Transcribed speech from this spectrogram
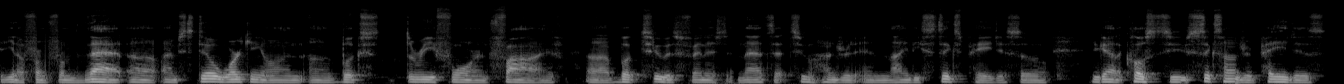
you know, from, from that, uh, I'm still working on uh, books three, four, and five. Uh, book two is finished, and that's at 296 pages. So you got close to 600 pages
